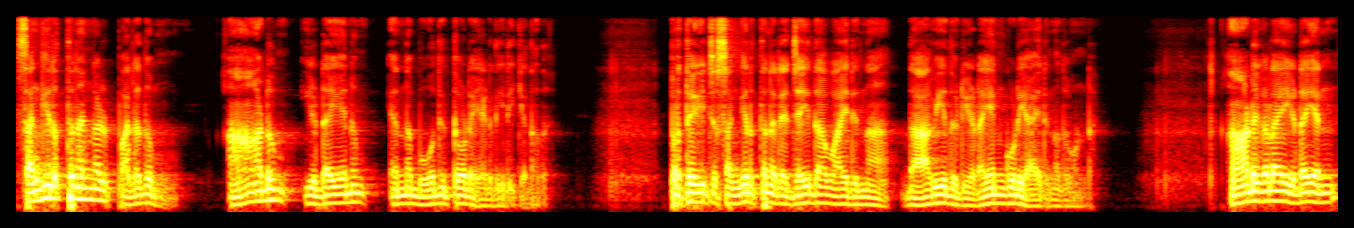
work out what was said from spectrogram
സങ്കീർത്തനങ്ങൾ പലതും ആടും ഇടയനും എന്ന ബോധ്യത്തോടെ എഴുതിയിരിക്കുന്നത്. പ്രത്യേകിച്ച് സങ്കീർത്തന രചയിതാവായിരുന്ന ദാവീദ് ഒരു ഇടയൻ കൂടി ആയിരുന്നതുകൊണ്ട്. ആടുകളെ ഇടയൻ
